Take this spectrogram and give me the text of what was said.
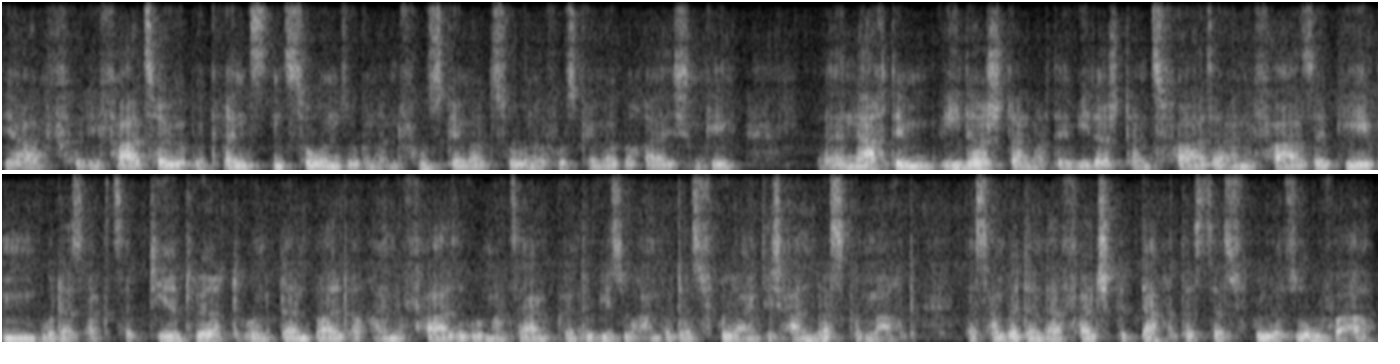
ja für die Fahrzeuge begrenzten Zonen, sogenannten Fußgängerzonen oder Fußgängerbereichen ging, äh, nach dem Widerstand, nach der Widerstandsphase eine Phase geben, wo das akzeptiert wird und dann bald auch eine Phase, wo man sagen könnte, wieso haben wir das früher eigentlich anders gemacht? Was haben wir denn da falsch gedacht, dass das früher so war?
